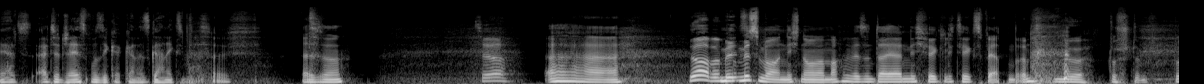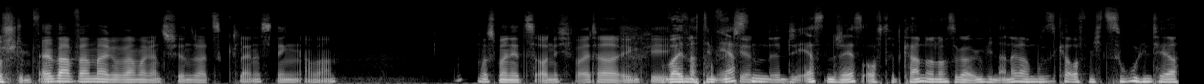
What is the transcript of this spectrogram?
ja, als alter Jazzmusiker kann es gar nichts mehr. Also, Tja. äh, Ja, aber mü- müssen wir auch nicht nochmal machen. Wir sind da ja nicht wirklich die Experten drin. Nö, das stimmt, das stimmt. Äh, war, war, mal, war mal ganz schön so als kleines Ding, aber muss man jetzt auch nicht weiter irgendwie. Weil nach dem ersten, äh, ersten Jazz-Auftritt kam dann noch sogar irgendwie ein anderer Musiker auf mich zu, hinterher,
